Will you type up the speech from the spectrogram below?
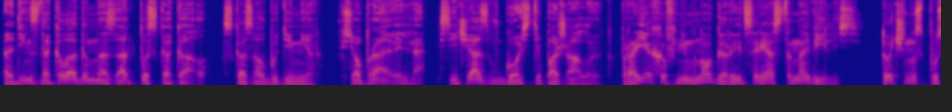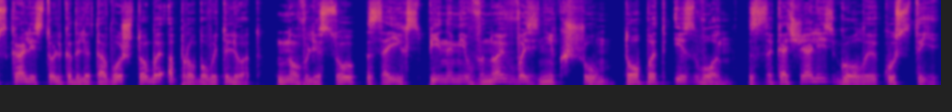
«Один с докладом назад поскакал», — сказал Будимир. «Все правильно. Сейчас в гости пожалуют». Проехав немного, рыцари остановились. Точно спускались только для того, чтобы опробовать лед. Но в лесу за их спинами вновь возник шум, топот и звон. Закачались голые кусты,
